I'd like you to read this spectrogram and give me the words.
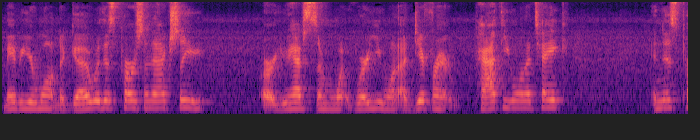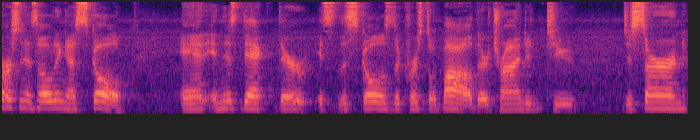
Maybe you're wanting to go with this person actually, or you have some where you want a different path you want to take. And this person is holding a skull. And in this deck, there it's the skull is the crystal ball. They're trying to, to discern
